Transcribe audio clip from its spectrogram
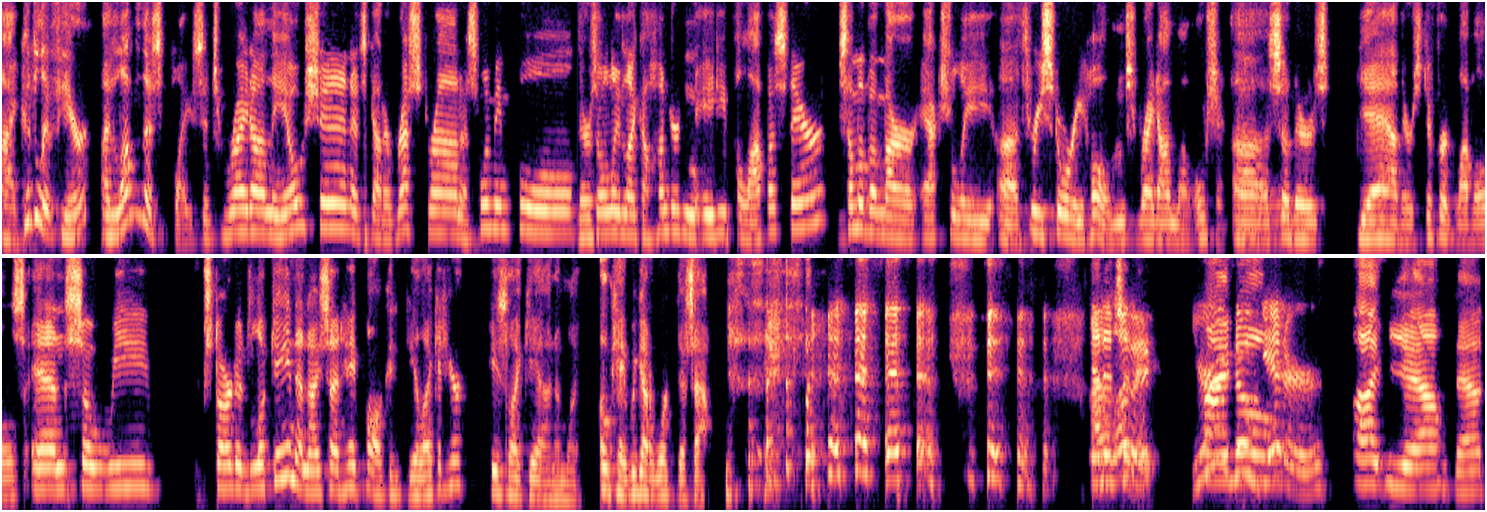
I could live here. I love this place. It's right on the ocean. It's got a restaurant, a swimming pool. There's only like 180 palapas there. Some of them are actually uh, three story homes right on the ocean. Uh, So there's, yeah, there's different levels. And so we started looking and I said, Hey, Paul, do you like it here? He's like, Yeah. And I'm like, Okay, we got to work this out. and I it's love a, it. You're I a go getter. Uh, yeah, that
